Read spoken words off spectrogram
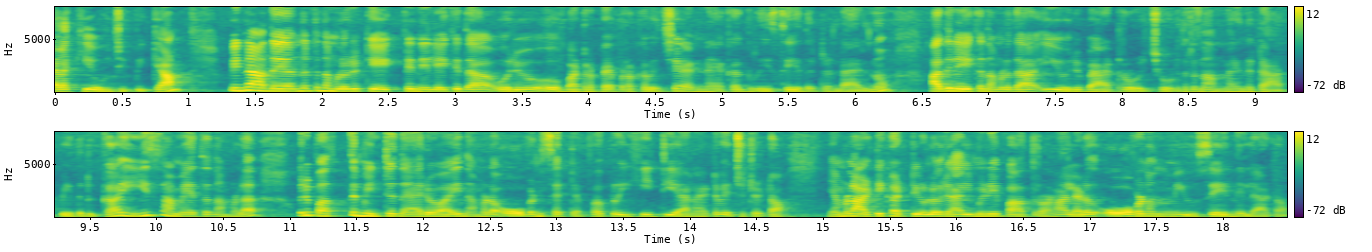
ഇളക്കി യോജിപ്പിക്കാം. പിന്നെ അത് എന്നിട്ട് നമ്മളൊരു കേക്ക് ടിന്നിലേക്ക് ഇതാ ഒരു ബട്ടർ പേപ്പറൊക്കെ വെച്ച് എണ്ണയൊക്കെ ഗ്രീസ് ചെയ്തിട്ടുണ്ടായിരുന്നു. അതിലേക്ക് നമ്മളിതാ ഈ ഒരു ബാറ്റർ ഒഴിച്ചു കൊടുത്തിട്ട് നന്നായി ഒന്ന് ടാപ്പ് ചെയ്തെടുക്കുക. ഈ സമയത്ത് നമ്മൾ ഒരു പത്ത് മിനിറ്റ് നേരമായി നമ്മുടെ ഓവൻ സെറ്റപ്പ് പ്രീ ഹീറ്റ് ചെയ്യാനായിട്ട് വെച്ചിട്ടോ നമ്മൾ അടി കട്ടിയുള്ള ഒരു അലുമിനിയം പാത്രമാണ്. അല്ലാതെ ഒന്നും യൂസ് ചെയ്യുന്നില്ല കേട്ടോ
